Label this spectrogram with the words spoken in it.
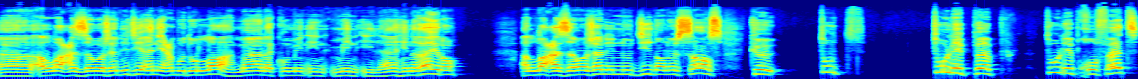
euh, Allah azza wa jalla dit, abudullah, ma lakum min, min ilahin. Allah azza wa jalla, il nous dit dans le sens que tous les peuples, tous les prophètes,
